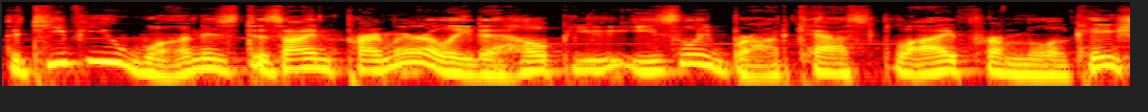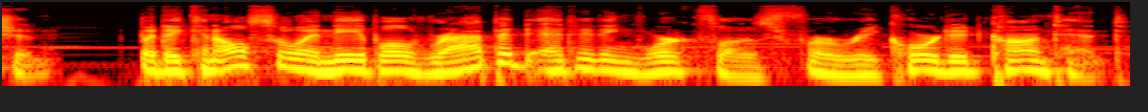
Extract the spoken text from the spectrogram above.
The TVU One is designed primarily to help you easily broadcast live from a location, but it can also enable rapid editing workflows for recorded content.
